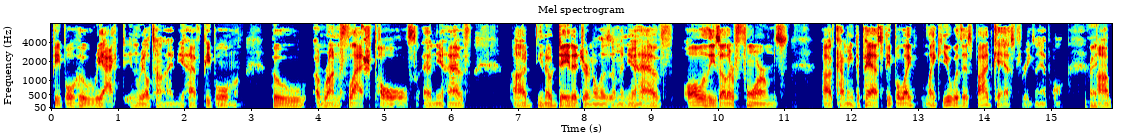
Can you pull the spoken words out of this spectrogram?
people who react in real time. You have people mm-hmm. who uh, run flash polls, and you have uh, you know data journalism, and you have all of these other forms uh, coming to pass. People like like you with this podcast, for example, right. um,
